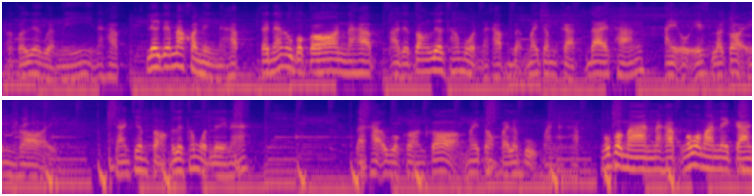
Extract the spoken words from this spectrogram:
เราก็เลือกแบบนี้นะครับ เลือกได้มากกว่าหนึ่งนะครับ จากนั้นอุปกรณ์นะครับ อาจจะต้องเลือกทั้งหมดนะครับ แบบไม่จำกัดได้ทั้ง iOS แล้วก็ Android การเชื่อมต่อก็เลือกทั้งหมดเลยนะ ราคาอุปกรณ์ก็ไม่ต้องไประบุมันนะครับงบประมาณนะครับงบประมาณในการ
